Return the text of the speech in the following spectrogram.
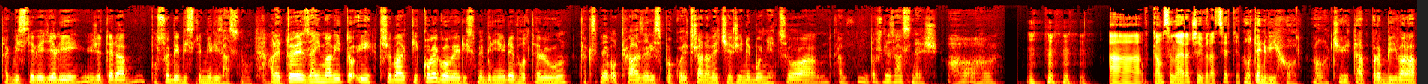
tak byste věděli, že teda po sobě byste měli zasnout. Mhm. Ale to je zajímavé, to i třeba ti kolegové, když jsme byli někde v hotelu, tak jsme odcházeli spokojit třeba na večeři nebo něco a tam proč nezasneš? Aha, aha. A kam se najradšej vraciate? No ten východ. No, čili ta bývala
